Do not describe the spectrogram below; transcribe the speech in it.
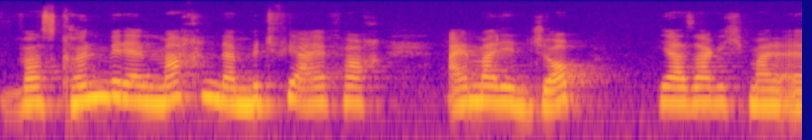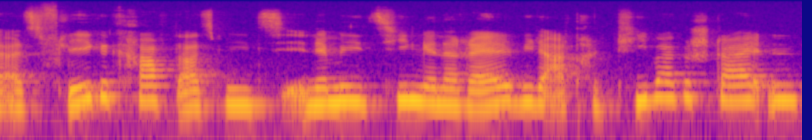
Was können wir denn machen, damit wir einfach einmal den Job ja, sage ich mal, äh, als Pflegekraft, als Medizin, in der Medizin generell wieder attraktiver gestalten?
